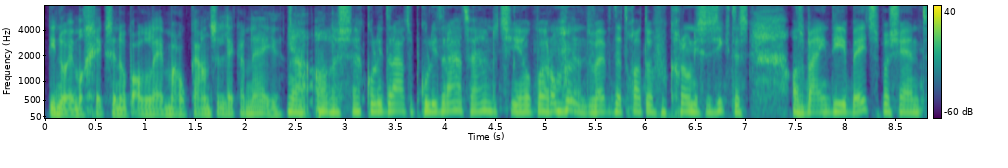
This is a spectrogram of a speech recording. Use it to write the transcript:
Die nou eenmaal gek zijn op allerlei Marokkaanse lekkernijen. Ja, alles. Koolhydraten op koolhydraten. Dat zie je ook waarom. Ja. We hebben het net gehad over chronische ziektes. Als bij een diabetespatiënt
